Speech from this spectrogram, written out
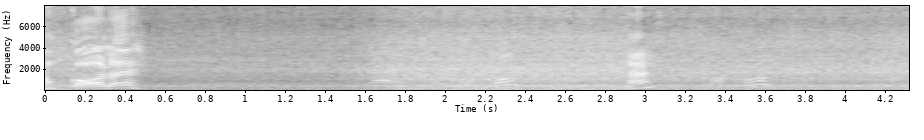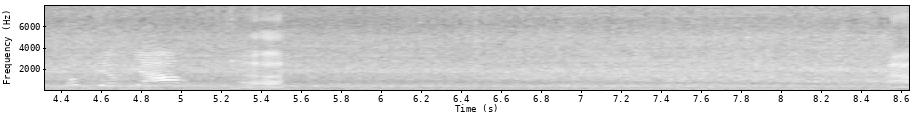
เอาก่อเลยฮะรถเดียวยาวเออเอา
